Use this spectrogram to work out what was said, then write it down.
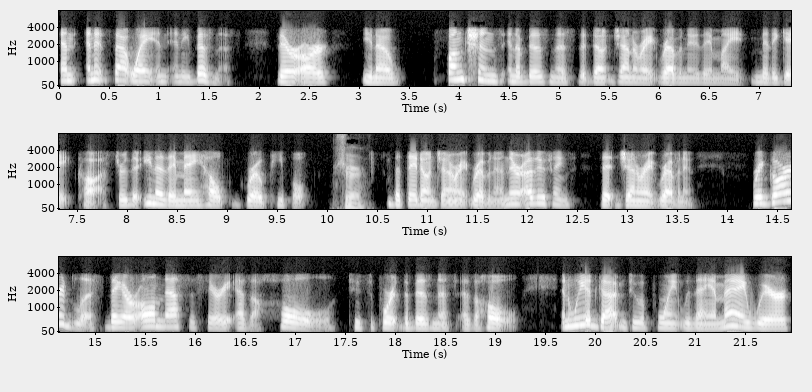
And, and it's that way in any business. There are, you know, functions in a business that don't generate revenue, they might mitigate costs or that, you know, they may help grow people. Sure. But they don't generate revenue. And there are other things that generate revenue. Regardless, they are all necessary as a whole to support the business as a whole. And we had gotten to a point with AMA where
